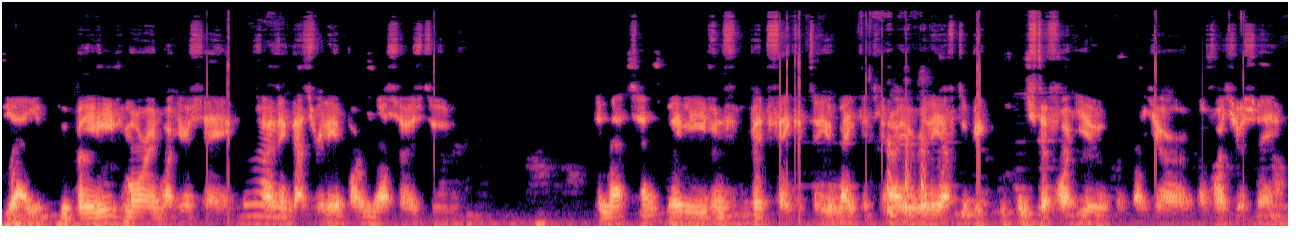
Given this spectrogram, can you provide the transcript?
yeah you, you believe more in what you're saying. Right. So I think that's really important. Also, is to in that sense, maybe even a bit fake it till you make it. You know, you really have to be convinced of what you what you're of what you're saying.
